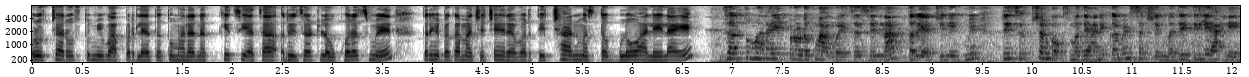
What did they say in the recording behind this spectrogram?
रोजच्या रोज तुम्ही वापरल्या तर तुम्हाला नक्कीच याचा रिझल्ट लवकरच मिळेल. तर हे बघा माझ्या चेहऱ्यावरती छान मस्त ग्लो आलेला आहे. जर तुम्हाला हे प्रोडक्ट मागवायचं असेल ना तर याची लिंक मी डिस्क्रिप्शन बॉक्समध्ये आणि कमेंट सेक्शनमध्ये दिली आहे.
